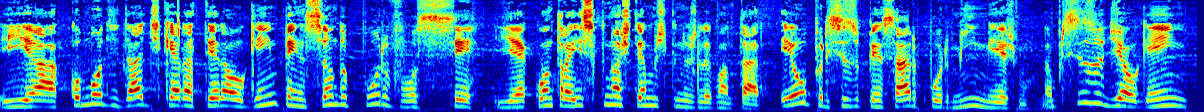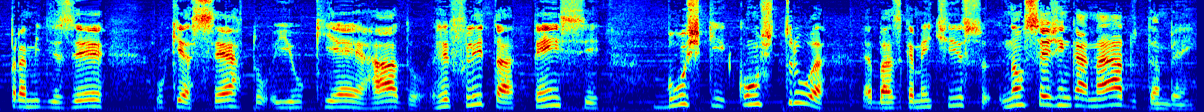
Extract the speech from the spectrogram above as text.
e a comodidade que era ter alguém pensando por você. E é contra isso que nós temos que nos levantar. Eu preciso pensar por mim mesmo. Não preciso de alguém para me dizer o que é certo e o que é errado. Reflita, pense, busque, construa. É basicamente isso. Não seja enganado também.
